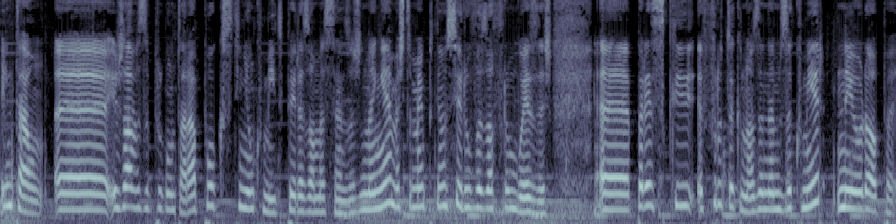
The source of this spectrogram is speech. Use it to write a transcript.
Então, eh, eu estava-vos a perguntar há pouco se tinham comido peras ou maçãs hoje de manhã, mas também podiam ser uvas ou framboesas. Eh, parece que a fruta que nós andamos a comer na Europa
